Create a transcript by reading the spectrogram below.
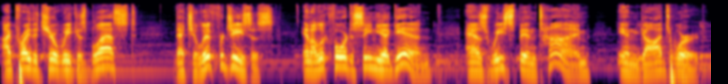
I pray that your week is blessed, that you live for Jesus, and I look forward to seeing you again as we spend time in God's Word.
